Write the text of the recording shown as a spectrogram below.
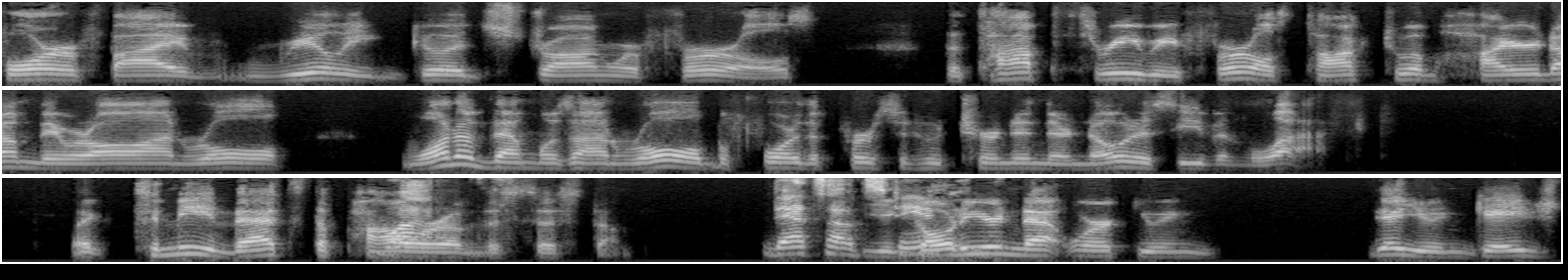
four or five really good, strong referrals. The top three referrals talked to them, hired them. They were all on roll. One of them was on roll before the person who turned in their notice even left. Like to me, that's the power wow. of the system. That's outstanding. You go to your network, you yeah, you engaged.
